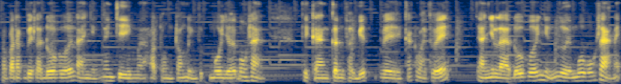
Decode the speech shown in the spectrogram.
Và đặc biệt là đối với là những anh chị mà hoạt động trong lĩnh vực môi giới bông sản thì càng cần phải biết về các loại thuế. Chẳng như là đối với những người mua bất sản ấy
